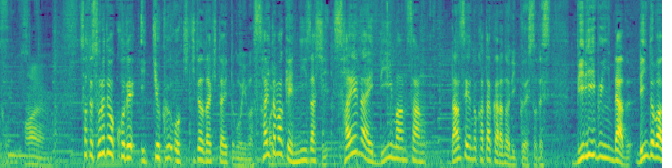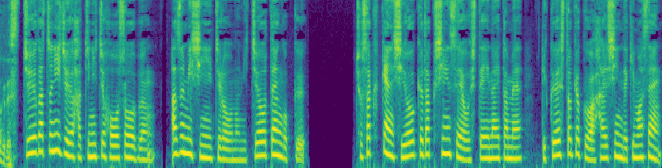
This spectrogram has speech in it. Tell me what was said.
すね。はい。さてそれではここで一曲お聴きいただきたいと思います。埼玉県新座市冴えないリーマンさん男性の方からのリクエストです。Believe in Love リンドバーグです。10月28日放送分、安住紳一郎の日曜天国。著作権使用許諾申請をしていないため、リクエスト曲は配信できません。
